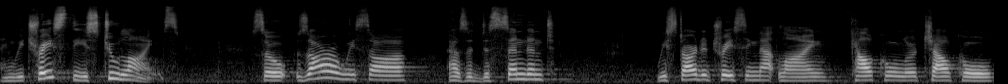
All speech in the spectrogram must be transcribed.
And we trace these two lines. So Zara we saw as a descendant. We started tracing that line, Calcol or Chalcol,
